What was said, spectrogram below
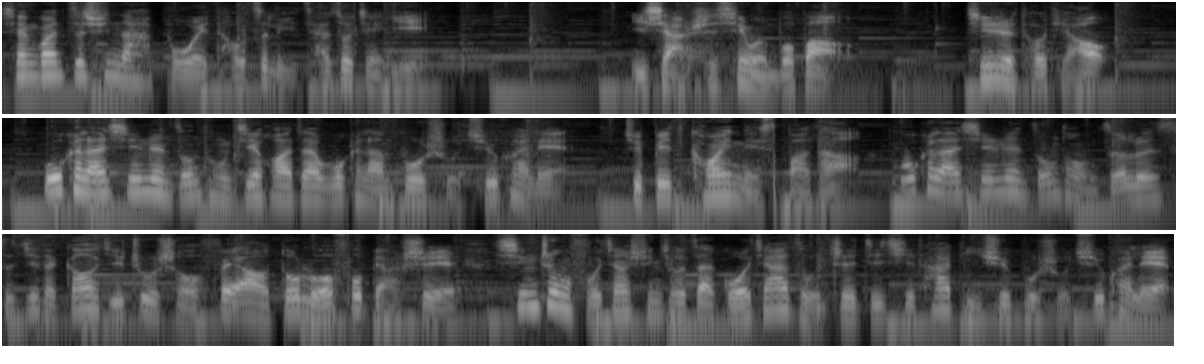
相关资讯呢，不为投资理财做建议。以下是新闻播报。今日头条：乌克兰新任总统计划在乌克兰部署区块链。据 Bitcoinist 报道，乌克兰新任总统泽伦斯基的高级助手费奥多罗夫表示，新政府将寻求在国家组织及其他地区部署区块链。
